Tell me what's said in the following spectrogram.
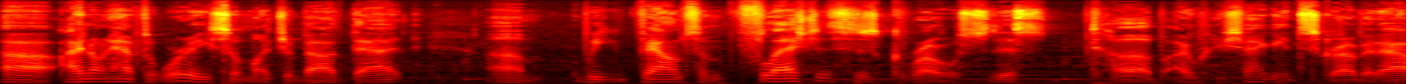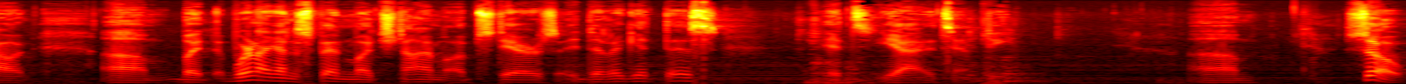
uh, I don't have to worry so much about that. Um, we found some flesh. This is gross. This tub. I wish I could scrub it out. Um, but we're not going to spend much time upstairs. Did I get this? It's yeah, it's empty. Um, so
